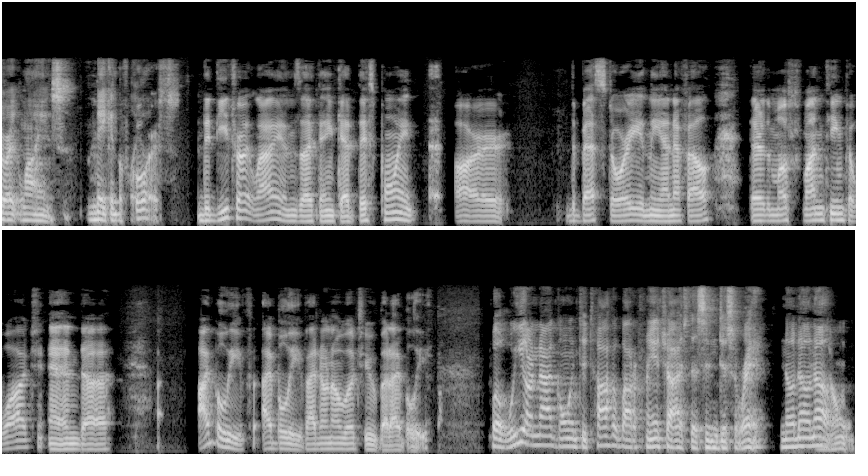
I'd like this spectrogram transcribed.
Detroit Lions making the Of course. The Detroit Lions, I think, at this point are the best story in the NFL. They're the most fun team to watch. And uh, I believe, I believe, I don't know about you, but I believe. But we are not going to talk about a franchise that's in disarray. No, no, no. No,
